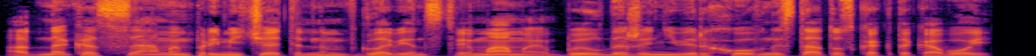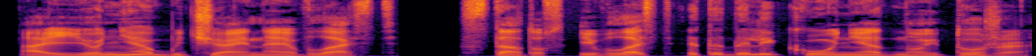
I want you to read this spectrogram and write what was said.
Однако самым примечательным в главенстве мамы был даже не верховный статус как таковой, а ее необычайная власть. Статус и власть — это далеко не одно и то же.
